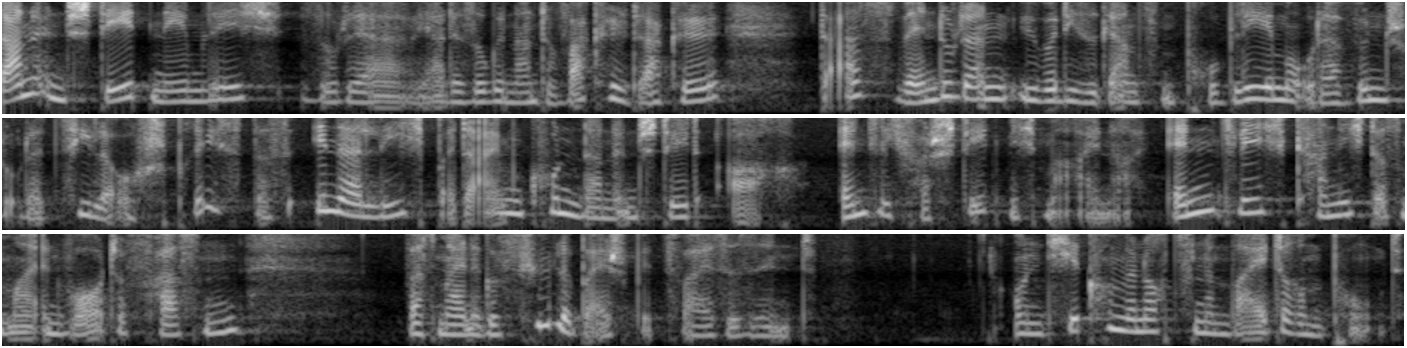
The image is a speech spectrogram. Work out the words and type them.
dann entsteht nämlich so der, ja, der sogenannte Wackeldackel, dass, wenn du dann über diese ganzen Probleme oder Wünsche oder Ziele auch sprichst, dass innerlich bei deinem Kunden dann entsteht, ach, endlich versteht mich mal einer. Endlich kann ich das mal in Worte fassen, was meine Gefühle beispielsweise sind. Und hier kommen wir noch zu einem weiteren Punkt.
